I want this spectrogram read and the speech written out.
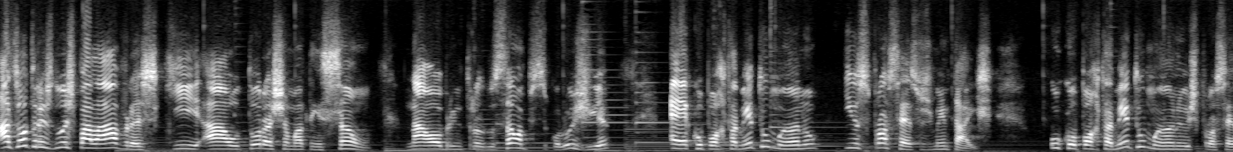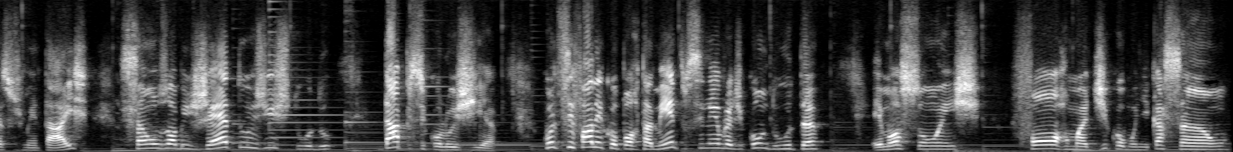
As outras duas palavras que a autora chama atenção na obra Introdução à Psicologia é comportamento humano e os processos mentais. O comportamento humano e os processos mentais são os objetos de estudo da psicologia. Quando se fala em comportamento, se lembra de conduta, emoções, forma de comunicação,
